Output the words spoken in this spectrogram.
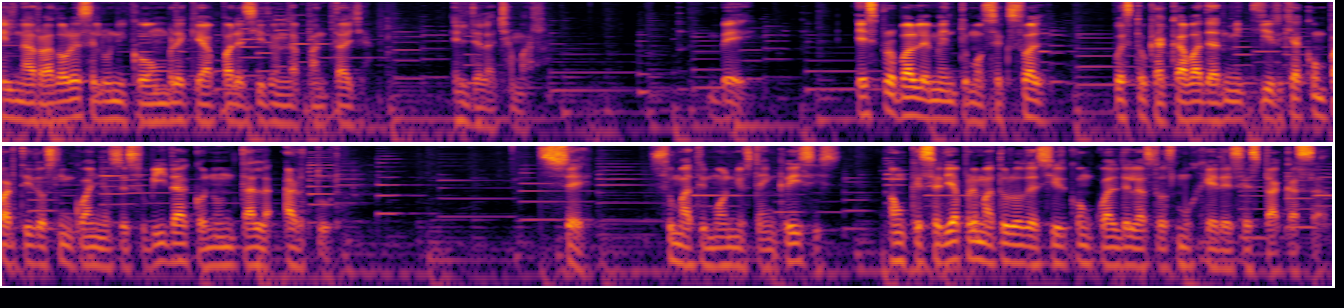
El narrador es el único hombre que ha aparecido en la pantalla, el de la chamarra. B. Es probablemente homosexual, puesto que acaba de admitir que ha compartido cinco años de su vida con un tal Arturo. C su matrimonio está en crisis, aunque sería prematuro decir con cuál de las dos mujeres está casado.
